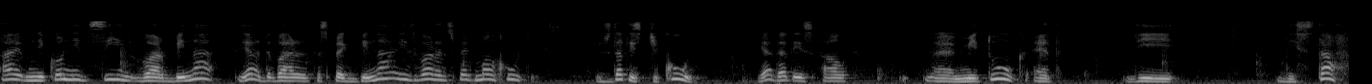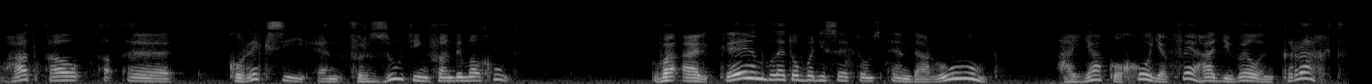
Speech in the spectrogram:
men kon niet zien waar Bina, ja, waar het aspect Bina is, waar het aspect Malchut is. Dus dat is tikkun. Ja, dat is al uh, mituk, het, die, die staf had al uh, correctie en verzoeting van de Malchut. Wa al ken, let op wat hij zegt ons, en daarom, Hayako Goya Fe had hij wel een kracht,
